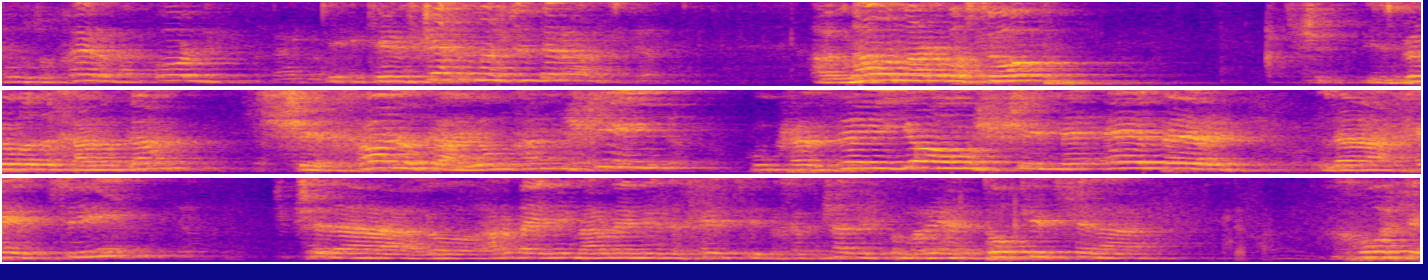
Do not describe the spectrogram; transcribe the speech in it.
הוא זוכר והכל, כהמשך למה שדיבר אז. אבל מה אמר בסוף? הסביר מה זה חנוכה? שחנוכה, יום חמישי, הוא כזה יום שמעבר לחצי, של ה... לא, ארבע ימים, ארבע ימים זה חצי, וחמישה זה כבר מראה התוקף של החושך,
